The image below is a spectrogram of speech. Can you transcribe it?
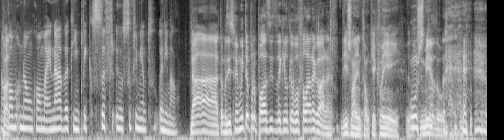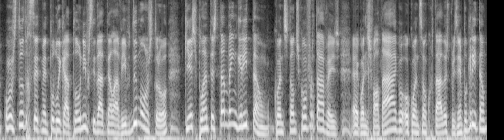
Não, com- não comem nada que implique sofr- sofrimento animal. Ah, então, mas isso vem muito a propósito daquilo que eu vou falar agora. Diz lá então, o que é que vem aí? Um estudo- Medo. Um estudo recentemente publicado pela Universidade de Tel Aviv demonstrou que as plantas também gritam quando estão desconfortáveis. Eh, Quando lhes falta água ou quando são cortadas, por exemplo, gritam.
